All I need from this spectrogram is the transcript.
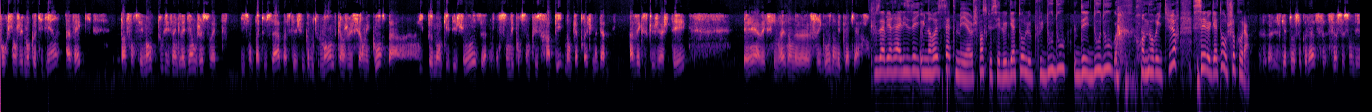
pour changer mon quotidien avec pas forcément tous les ingrédients que je souhaite Ils sont pas tous là parce que je suis comme tout le monde. Quand je vais faire mes courses, ben, il peut manquer des choses. Ce sont des courses en plus rapides, donc après, je m'adapte avec ce que j'ai acheté et avec ce qui me reste dans le frigo, dans les placards. Vous avez réalisé une recette, mais euh, je pense que c'est le gâteau le plus doudou des doudous en nourriture, c'est le gâteau au chocolat. Euh, le gâteau au chocolat, ça, ça, ce sont des,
